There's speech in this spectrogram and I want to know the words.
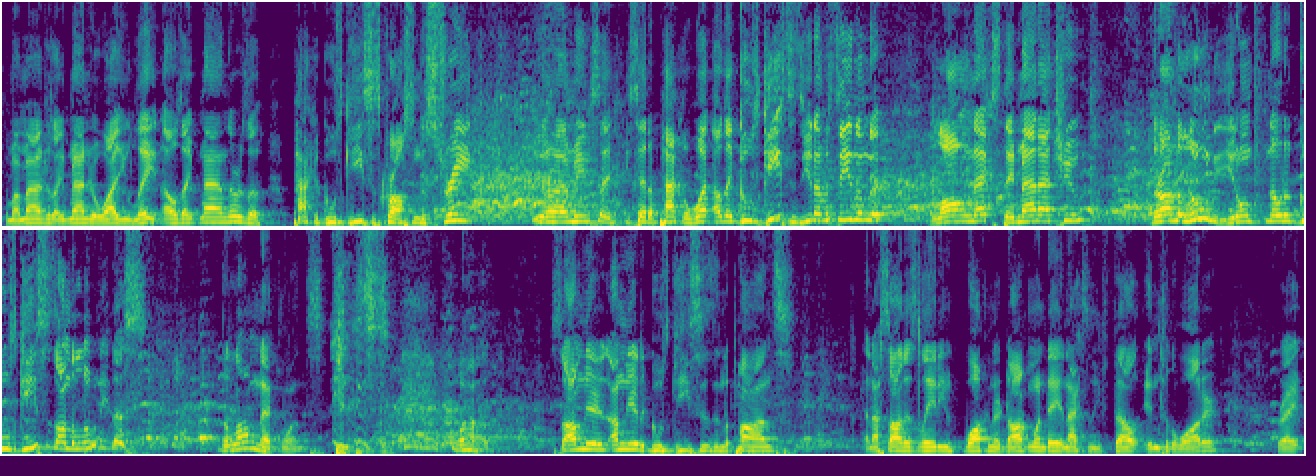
and my manager was like, Manuel, why you late? I was like, man, there was a pack of goose geeses crossing the street. You know what I mean? He said, he said a pack of what? I was like, goose geeses. You never seen them? They're long necks, they mad at you. They're on the loony. You don't know the goose geese is on the loony? That's the long neck ones. wow. So I'm near I'm near the goose geeses in the ponds, and I saw this lady walking her dog one day and actually fell into the water, right?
